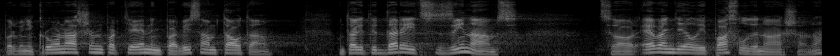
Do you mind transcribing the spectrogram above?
par viņa kronāšanu, par ķēniņu, par visām tautām. Un tagad ir darīts zināms caur evaņģēlīju pasludināšanu.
